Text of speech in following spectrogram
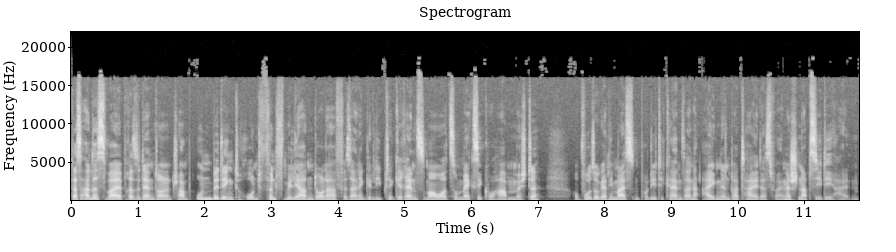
Das alles, weil Präsident Donald Trump unbedingt rund 5 Milliarden Dollar für seine geliebte Grenzmauer zu Mexiko haben möchte, obwohl sogar die meisten Politiker in seiner eigenen Partei das für eine Schnapsidee halten.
